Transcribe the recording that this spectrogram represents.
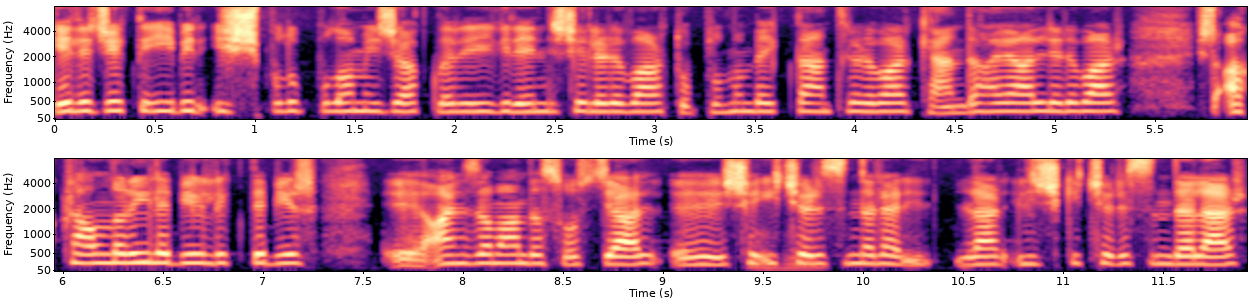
Gelecekte iyi bir iş bulup bulamayacakları ilgili endişeleri var, toplumun beklentileri var, kendi hayalleri var. İşte akranlarıyla birlikte bir e, aynı zamanda sosyal e, şey içerisindeler, iler- ilişki içerisindeler.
